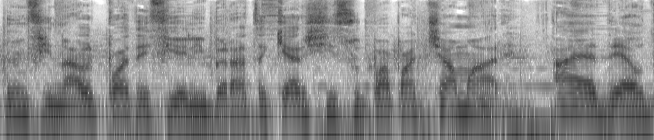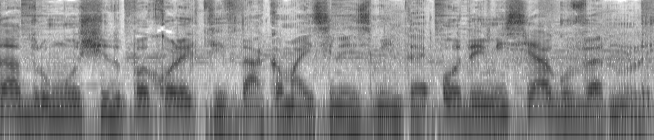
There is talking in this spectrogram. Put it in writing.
În final, poate fi eliberată chiar și sub papa cea mare. Aia de a dat drumul și după colectiv, dacă mai țineți minte. O demisie a guvernului.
